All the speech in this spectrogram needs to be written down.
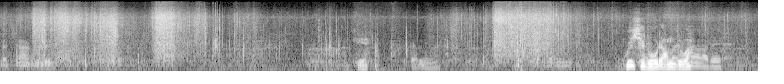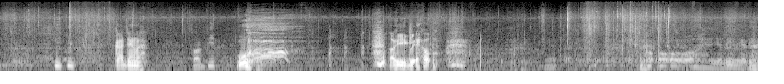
กระชากมาเลยโอเคแป๊บหนึงนะ วิชะดูดำดิวะหน้าเลยกัดยังล่ะสอนพิษโอ้เอาอีกแล้วโอ้โอ้โอ้อย่าดิ้นอย่าดิ้น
